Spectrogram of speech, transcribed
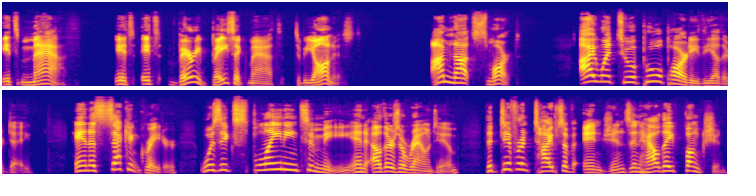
It's math. It's it's very basic math to be honest. I'm not smart. I went to a pool party the other day and a second grader was explaining to me and others around him the different types of engines and how they function.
